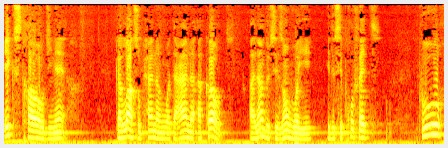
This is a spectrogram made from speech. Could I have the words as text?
extraordinaire qu'Allah subhanahu wa ta'ala accorde à l'un de ses envoyés et de ses prophètes pour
